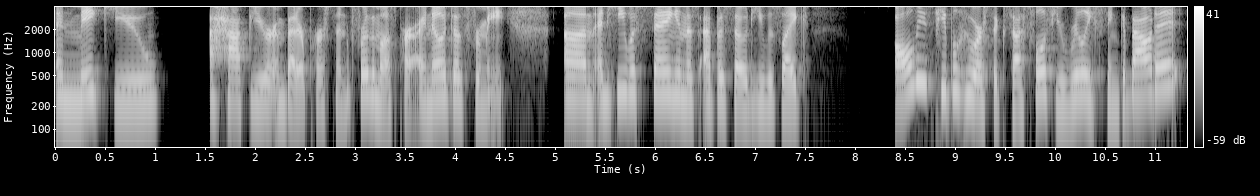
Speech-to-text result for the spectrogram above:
and make you a happier and better person for the most part. I know it does for me. Um, and he was saying in this episode, he was like, all these people who are successful, if you really think about it,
